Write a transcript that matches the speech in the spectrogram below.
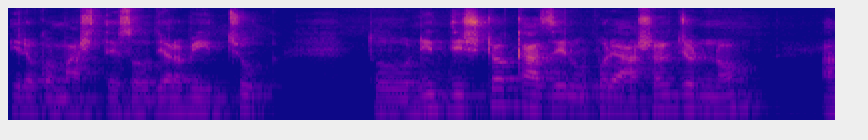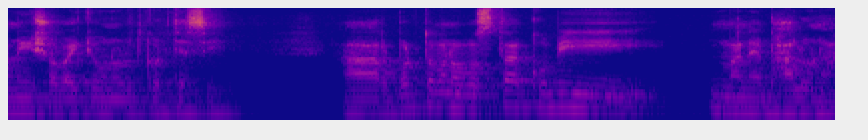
এরকম আসতে সৌদি আরবে ইচ্ছুক, তো নির্দিষ্ট কাজের উপরে আসার জন্য আমি সবাইকে অনুরোধ করতেছি। আর বর্তমান অবস্থা খুবই মানে ভালো না।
